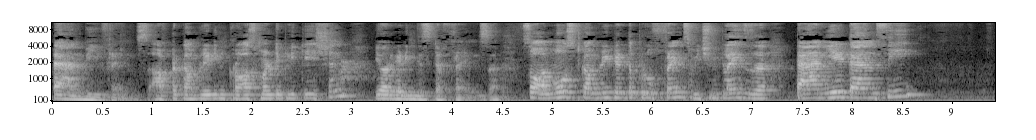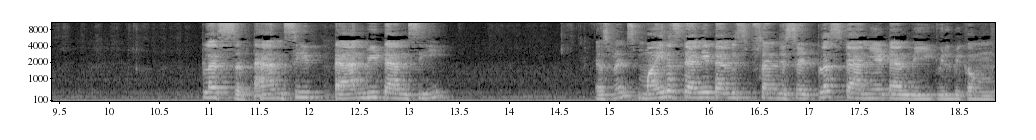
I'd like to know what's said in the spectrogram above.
tan B friends. After completing cross multiplication, you are getting this stuff friends. So almost completed the proof friends which implies uh, tan A tan C plus tan C tan B tan C. Yes friends. Minus tan A tan B this side plus tan A tan B it will become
